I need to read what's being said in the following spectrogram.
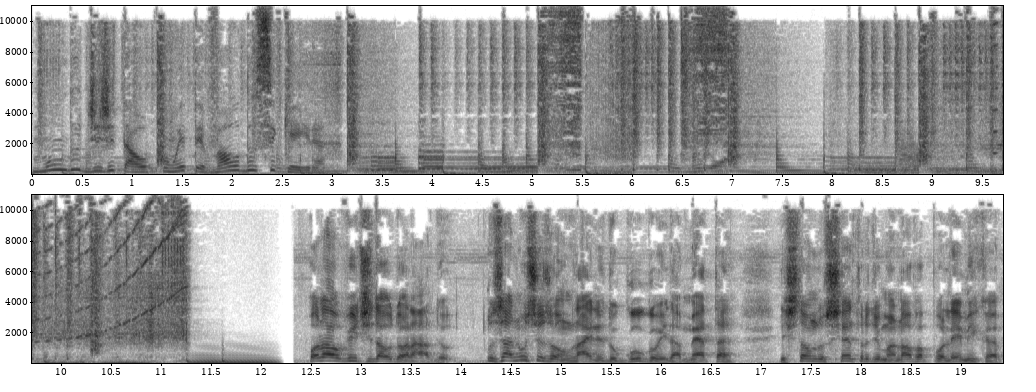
Mundo Digital com Etevaldo Siqueira. Olá, ouvinte da Eldorado. Os anúncios online do Google e da Meta estão no centro de uma nova polêmica.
